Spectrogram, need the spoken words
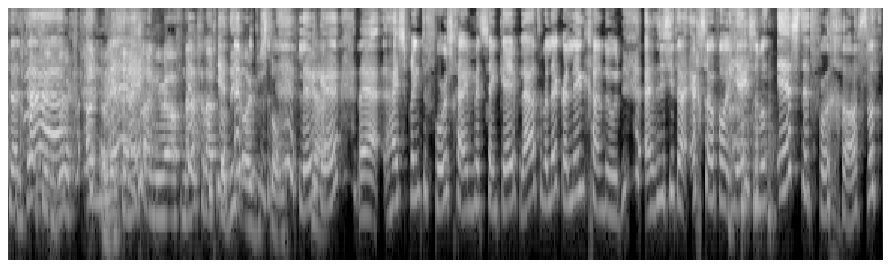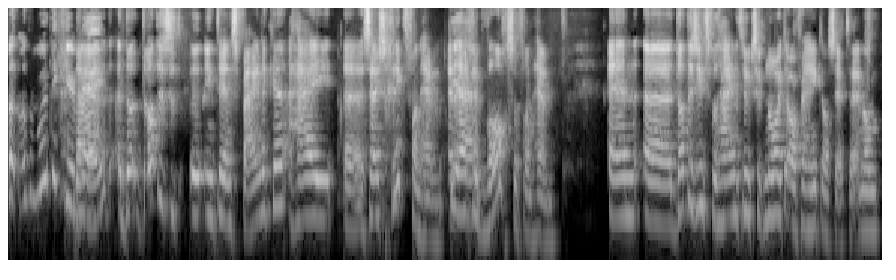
nou daar, Darkwing Duck. oh Ik heb er heel nee. lang niet meer over nagedacht dat die ooit bestond. Leuk Ja. hè? Nou ja, hij springt tevoorschijn met zijn cape. Laten we lekker Link gaan doen. En je ziet daar echt zo van: Jezus, wat is dit voor gast? Wat, wat, wat moet ik hiermee? Nou ja, dat is het eh, intens pijnlijke. Hij, zij schrikt van hem. En eigenlijk walgt ze van hem. En eh, dat is iets wat hij natuurlijk zich nooit overheen kan zetten. En dan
